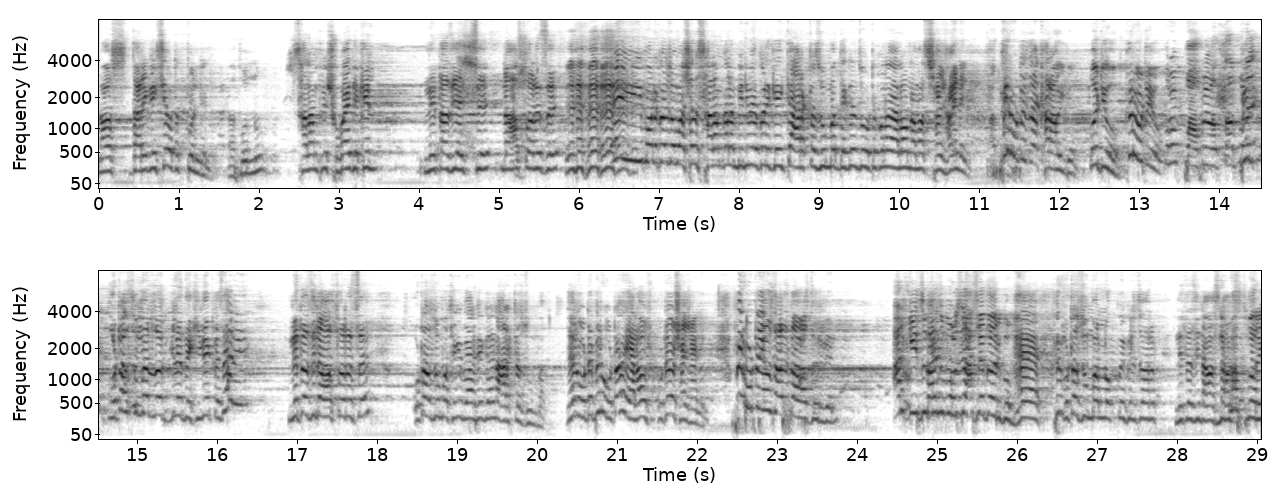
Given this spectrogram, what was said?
নামাজ দাঁড়িয়ে গেছে ওটা পড়লেন। পণ্যু সালাম ফিরে সবাই দেখিল নেতাজি আসছে নামাজ পড়েছে। এই মনে করেন জমার সাথে সালাম কালাম বিনিময় করে গেইতে আরেকটা জুম্মাত দেখলেন যে ওটা কোনো আলো নামাজ শেষ হয় নাই। ফির ওটা যা খারাপ হইবে ওইটিও? ফির ওটিও বাপরে বাপ তারপরে? ওটা জুম্মার লোক গেলে দেখিবে কেসে আরে নেতাজি নামাজ পড়েছে। ওটা জুম্মা থেকে বের হয়ে গেলেন আরেকটা জুম্মা। দেখেন ওটা ফির ওটাও এলাও ওটাও শেষ হয়নি। ফির ওটাও যার নামাজ ধরবেন। আর কিছু কিছু মসজিদ আছে তো এরকম। হ্যাঁ ফির ওটা জুম্মার লোক কই ফেলছে? নেতাজি নামাজ নামাজ পড়ে।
